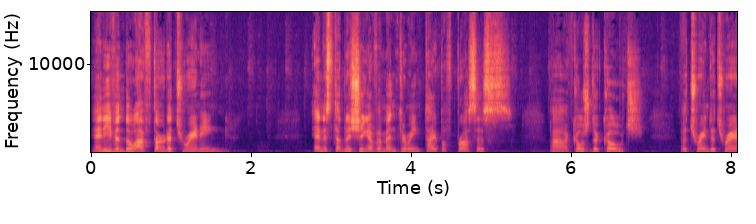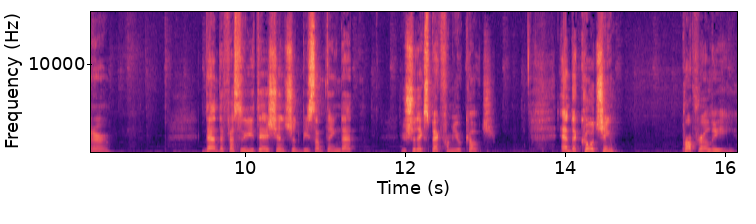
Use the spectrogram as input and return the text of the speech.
And even though after the training and establishing of a mentoring type of process, uh, coach the coach, uh, train the trainer, then the facilitation should be something that you should expect from your coach. And the coaching properly,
